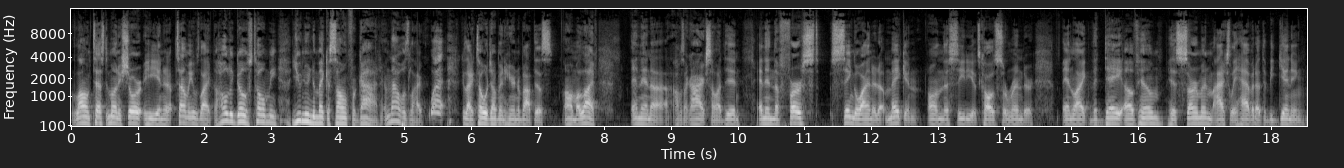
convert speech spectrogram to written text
long testimony short, he ended up telling me, he was like, the Holy Ghost told me you need to make a song for God, and I was like, what? Because I told you I've been hearing about this all my life. And then uh, I was like, all right, so I did. And then the first single I ended up making on this CD, it's called Surrender. And like the day of him, his sermon, I actually have it at the beginning.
